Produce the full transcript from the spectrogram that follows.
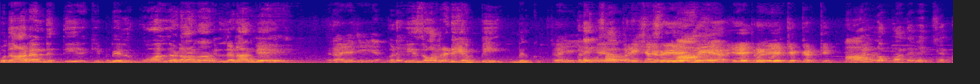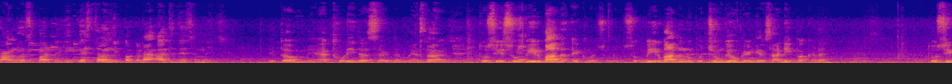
ਉਦਾਹਰਨ ਦਿੱਤੀ ਹੈ ਕਿ ਬਿਲਕੁਲ ਲੜਾਵਾਂ ਲੜਾਂਗੇ। ਰਾਜਾ ਜੀ ਹੀ ਇਜ਼ ਆਲਰੇਡੀ ਐਮਪੀ ਬਿਲਕੁਲ ਰਾਜਾ ਜੀ ਬੜਿੰਗ ਇਹ ਸਾਹਿਬ, operation अरे एक आम- यार एक एक एक करके ਆਮ ਲੋਕਾਂ ਦੇ ਵਿੱਚ ਕਾਂਗਰਸ ਪਾਰਟੀ ਦੀ ਕਿਸ ਤਰ੍ਹਾਂ ਦੀ ਪਕੜ ਹੈ ਅੱਜ ਦੇ ਸਮੇਂ 'ਚ ਇਹ ਤਾਂ ਮੈਂ ਥੋੜੀ ਦੱਸ ਸਕਦਾ ਮੈਂ ਤਾਂ ਤੁਸੀਂ ਸੁਖਬੀਰ ਬਾਦਲ ਇੱਕ ਮਿੰਟ ਸੁਣੋ ਸੁਖਬੀਰ ਬਾਦਲ ਨੂੰ ਪੁੱਛੋਗੇ ਉਹ ਕਹਿੰਗੇ ਸਾਡੀ ਪਕੜ ਹੈ ਤੁਸੀਂ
